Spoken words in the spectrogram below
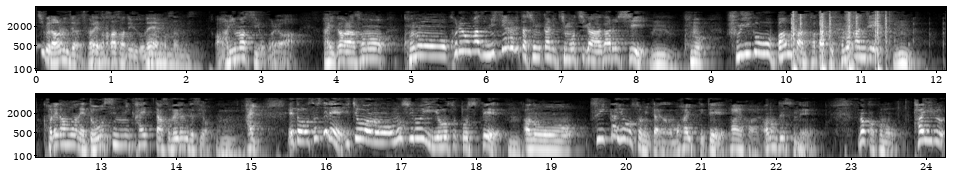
ンチぐらいあるんじゃないですかね、あります高さで言うとね。ありますよ、これは。はい、だからその、この、これをまず見せられた瞬間に気持ちが上がるし、うん。この、不意語をバンバン叩くこの感じ。うん。これがもうね、童心に帰って遊べるんですよ。うんはい。えっと、そしてね、一応あの、面白い要素として、うんあの、追加要素みたいなのも入ってて、はいはいあのですね、なんかこのタイル、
